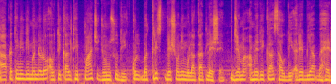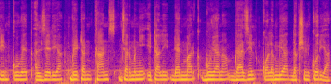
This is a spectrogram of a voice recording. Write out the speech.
આ પ્રતિનિધિ મંડળો આવતીકાલથી પાંચ જૂન સુધી કુલ બત્રીસ દેશોની મુલાકાત લેશે, જેમાં America, Saudi Arabia, Bahrain, Kuwait, Algeria, Britain, France, Germany, Italy, Denmark, Guyana, Brazil, Colombia, દક્ષિણ કોરિયા,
